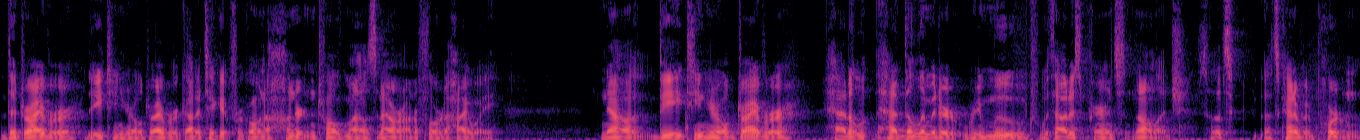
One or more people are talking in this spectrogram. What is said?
the driver, the 18 year old driver, got a ticket for going 112 miles an hour on a Florida highway. Now, the 18 year old driver had a, had the limiter removed without his parents' knowledge, so that's that's kind of important.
